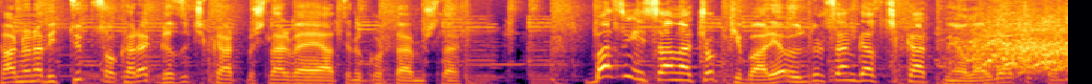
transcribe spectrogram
Karnına bir tüp sokarak gazı çıkartmışlar ve hayatını kurtarmışlar. Bazı insanlar çok kibar ya. Öldürsen gaz çıkartmıyorlar gerçekten.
